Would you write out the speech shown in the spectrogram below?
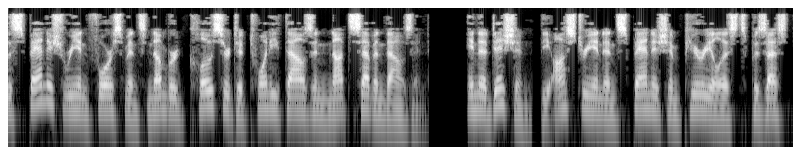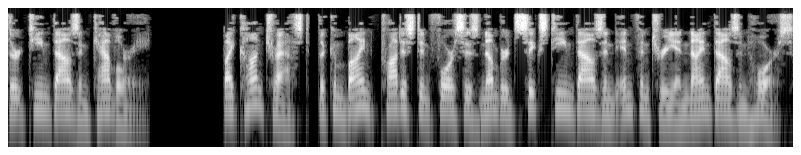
The Spanish reinforcements numbered closer to 20,000 not 7,000. In addition, the Austrian and Spanish imperialists possessed 13,000 cavalry. By contrast, the combined Protestant forces numbered 16,000 infantry and 9,000 horse.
